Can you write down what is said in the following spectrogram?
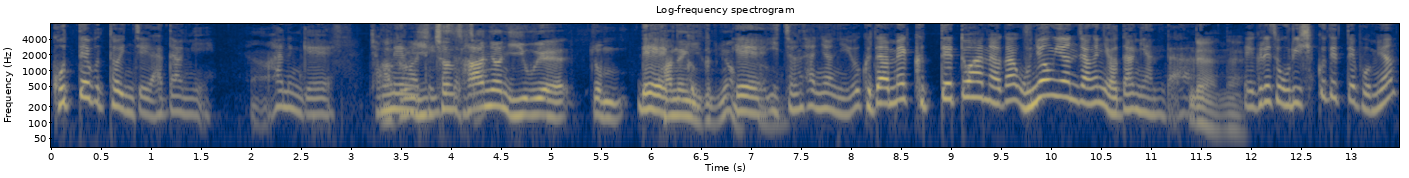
그때부터 이제 야당이 어, 하는 게 정례화 아, 2004년 이후에 좀 네, 반응이군요. 그, 예, 2004년 이후. 그다음에 그때 또 하나가 운영위원장은 여당이 한다. 네, 네. 예, 그래서 우리 19대 때 보면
